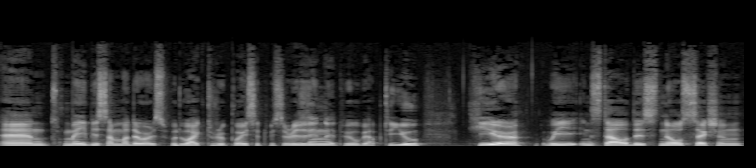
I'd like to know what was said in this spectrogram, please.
And maybe some modders would like to replace it with resin, it will be up to you. Here we install this nose section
